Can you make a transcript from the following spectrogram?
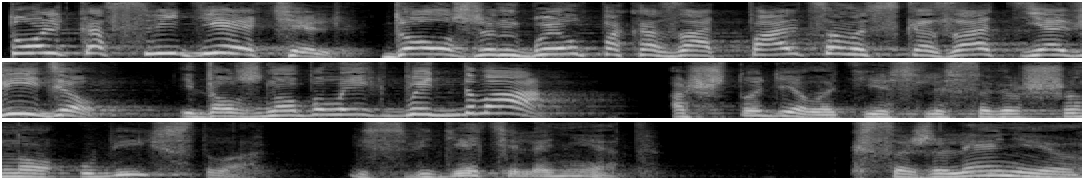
Только свидетель должен был показать пальцем и сказать «я видел». И должно было их быть два. А что делать, если совершено убийство и свидетеля нет? К сожалению,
